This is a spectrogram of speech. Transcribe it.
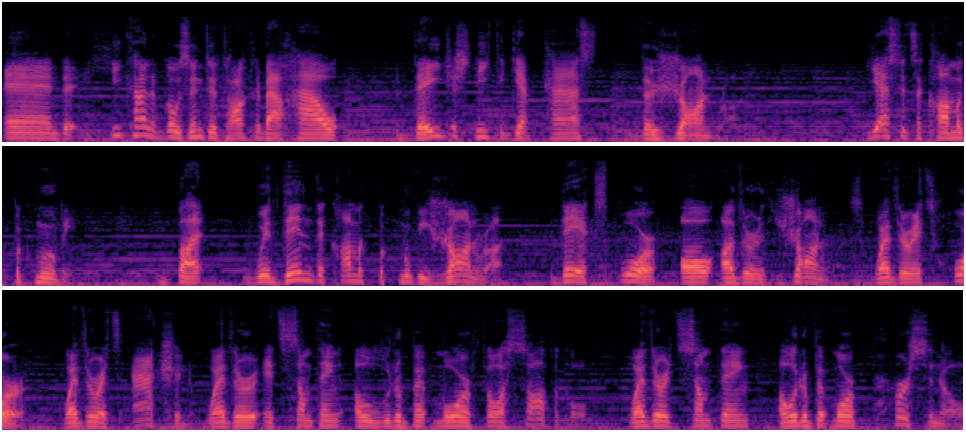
And he kind of goes into talking about how they just need to get past the genre. Yes, it's a comic book movie, but within the comic book movie genre, they explore all other genres, whether it's horror, whether it's action, whether it's something a little bit more philosophical, whether it's something a little bit more personal,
